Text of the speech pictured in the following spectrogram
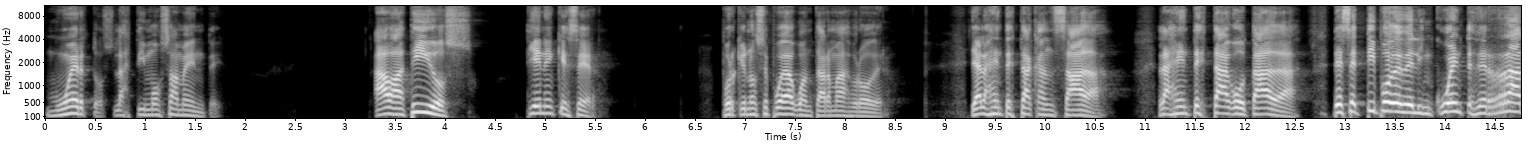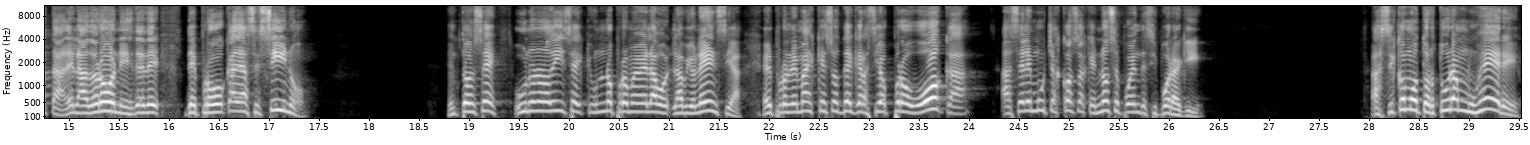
Muertos, lastimosamente. Abatidos tienen que ser. Porque no se puede aguantar más, brother. Ya la gente está cansada. La gente está agotada de ese tipo de delincuentes, de rata, de ladrones, de, de, provoca de asesino. Entonces, uno no dice que uno no promueve la, la, violencia. El problema es que esos desgraciados provoca hacerle muchas cosas que no se pueden decir por aquí. Así como torturan mujeres,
